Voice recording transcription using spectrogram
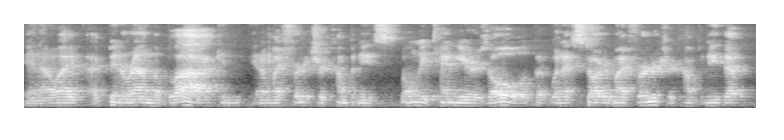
You know, I, I've been around the block, and you know, my furniture company's only ten years old. But when I started my furniture company, that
